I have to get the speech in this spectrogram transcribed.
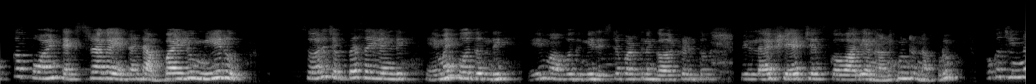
ఒక్క పాయింట్ ఎక్స్ట్రాగా ఏంటంటే అబ్బాయిలు మీరు సారీ చెప్పేసేయండి. ఏమైపోతుంది? ఏం అవ్వదు? మీరు ఇష్టపడుతున్న గర్ల్ ఫ్రెండ్తో మీరు లైఫ్ షేర్ చేసుకోవాలి అని అనుకుంటున్నప్పుడు ఒక చిన్న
